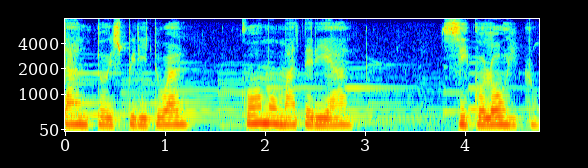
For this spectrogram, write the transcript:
tanto espiritual como material, psicológico,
